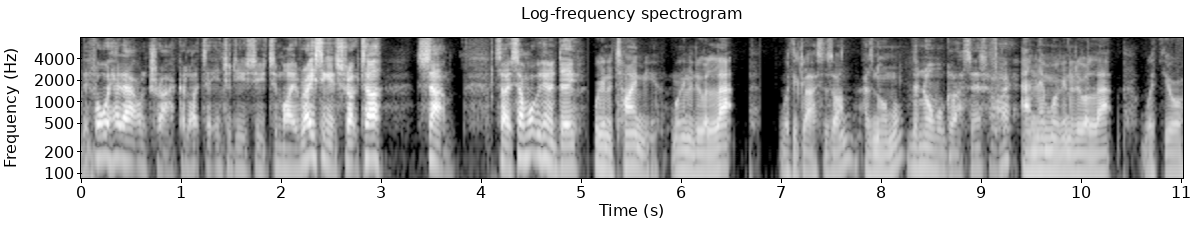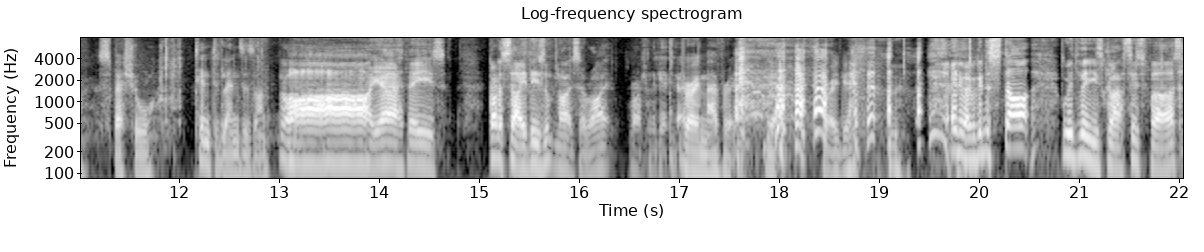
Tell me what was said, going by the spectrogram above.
Before we head out on track, I'd like to introduce you to my racing instructor, Sam. So Sam, what we're going to do? We're going to time you. We're going to do a lap with your glasses on, as normal. The normal glasses, right? And then we're going to do a lap with your special tinted lenses on. Oh, yeah, these. Got to say, these look nicer, right? Right from the get-go. Very maverick. Yeah, very good. anyway, we're going to start with these glasses first.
